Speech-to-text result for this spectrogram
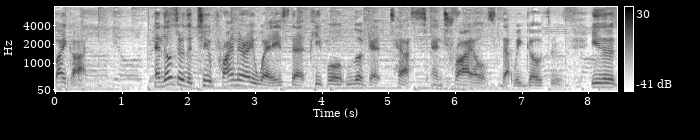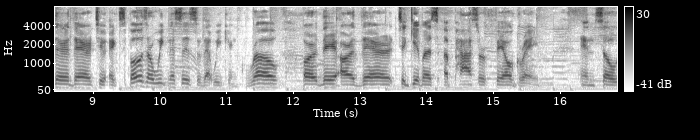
by God. And those are the two primary ways that people look at tests and trials that we go through. Either they're there to expose our weaknesses so that we can grow, or they are there to give us a pass or fail grade. And so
